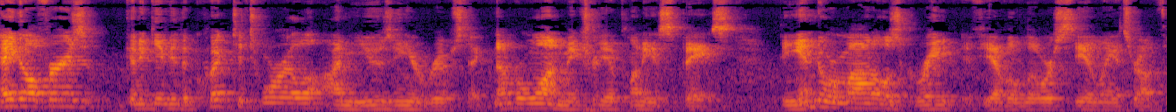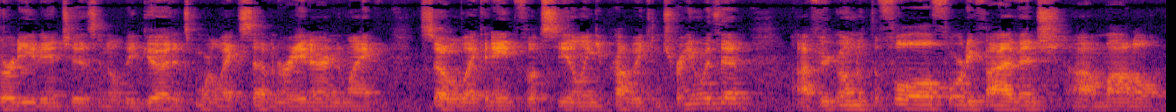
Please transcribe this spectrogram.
Hey golfers, gonna give you the quick tutorial on using your Rypstick. Number one, make sure you have plenty of space. The indoor model is great if you have a lower ceiling, it's around 38 inches and it'll be good. It's more like seven or eight iron length. So like an eight foot ceiling, you probably can train with it. Uh, if you're going with the full 45 inch uh, model,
